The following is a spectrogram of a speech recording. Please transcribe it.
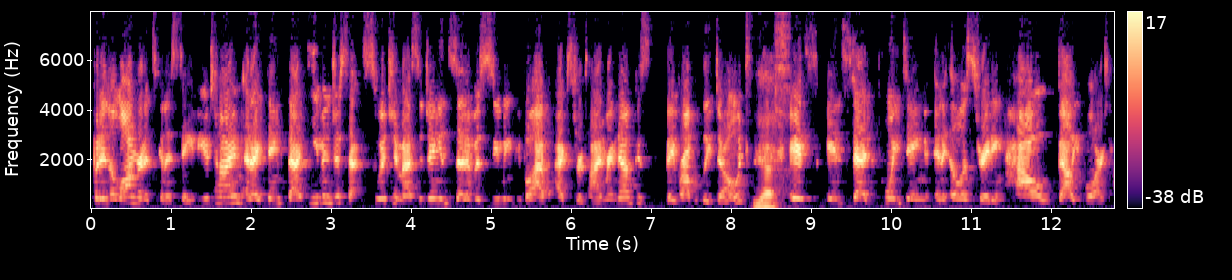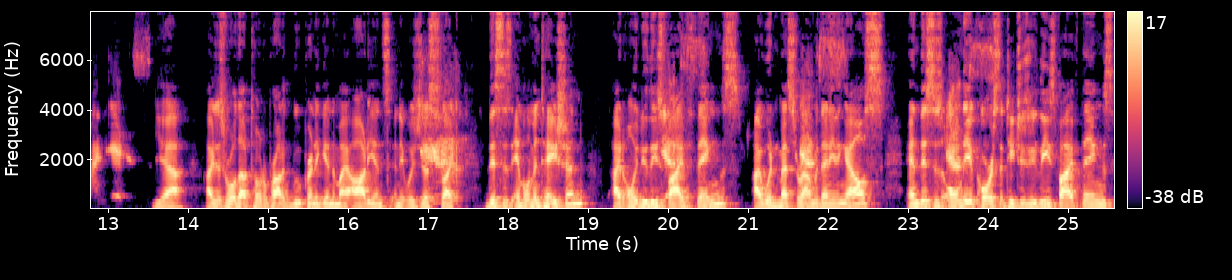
but in the long run it's gonna save you time. And I think that even just that switch in messaging, instead of assuming people have extra time right now, because they probably don't, Yes. it's instead pointing and illustrating how valuable our time is. Yeah. I just rolled out Total Product Blueprint again to my audience, and it was just like, this is implementation. I'd only do these Yes. five things. I wouldn't mess around with anything else. And this is only a course that teaches you these five things.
